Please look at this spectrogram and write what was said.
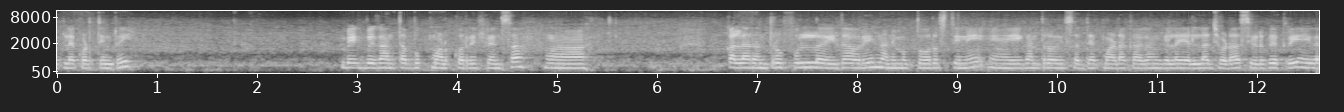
ರಿಪ್ಲೈ ಕೊಡ್ತೀನಿ ರೀ. ಬೇಗ ಬೇಗ ಅಂತ ಬುಕ್ ಮಾಡ್ಕೊರಿ ಫ್ರೆಂಡ್ಸ ಕಲರ್ ಅಂತೂ ಫುಲ್ ಇದಾವೆ ರೀ ನಾನು ನಿಮಗೆ ತೋರಿಸ್ತೀನಿ. ಈಗಂತೂ ಸದ್ಯಕ್ಕೆ ಮಾಡೋಕ್ಕಾಗಂಗಿಲ್ಲ ಎಲ್ಲ ಜೋಡ ಸಿಡ್ಬೇಕು ರೀ ಈಗ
